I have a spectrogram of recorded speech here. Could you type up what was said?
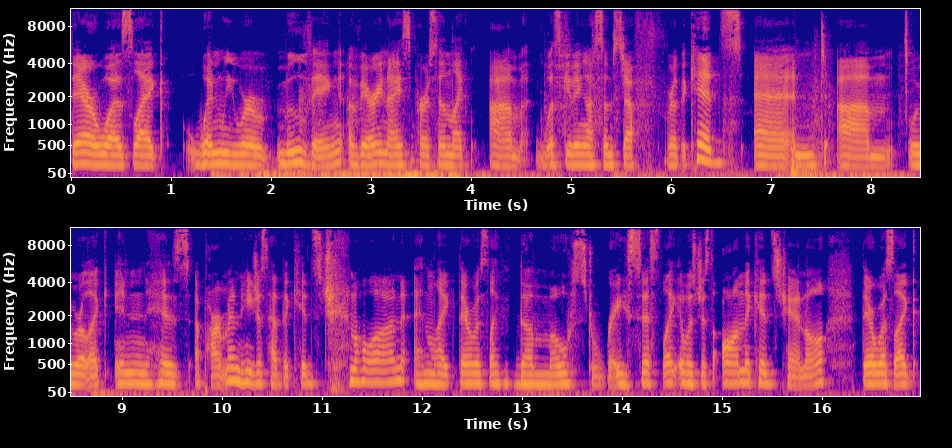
there was like when we were moving, a very nice person like um, was giving us some stuff for the kids, and um, we were like in his apartment. He just had the kids channel on, and like there was like the most racist. Like it was just on the kids channel. There was like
